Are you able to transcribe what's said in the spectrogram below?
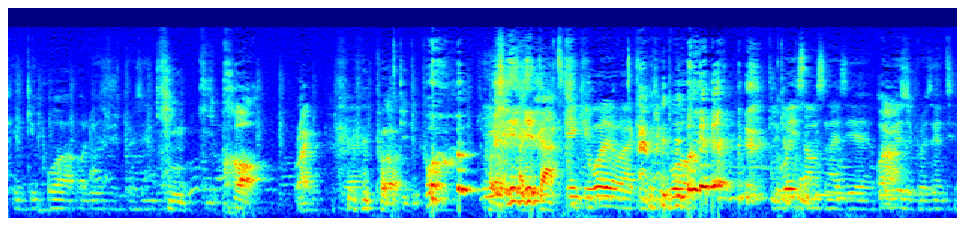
King Kipua always represent. King Kipa. Right? Yeah. Not King Kipa. Like a cat. Kinky whatever, Kinky boy. The way it sounds nice, yeah. Always representing.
